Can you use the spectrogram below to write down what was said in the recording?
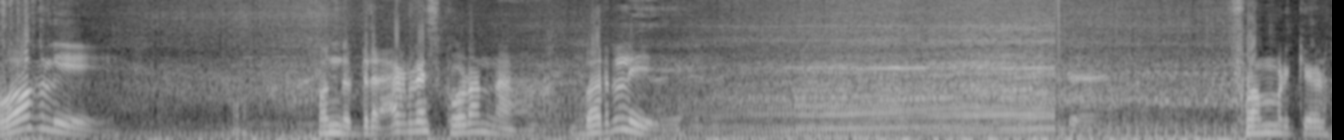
ಹೋಗ್ಲಿ. ಒಂದು ಡ್ರ್ಯಾಗ್ ರೇಸ್ ಕೊಡೋಣ. ಬರಲಿ. ಫೋನ್ ಮಾಡಿ ಕೇಳು.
